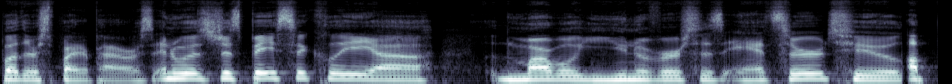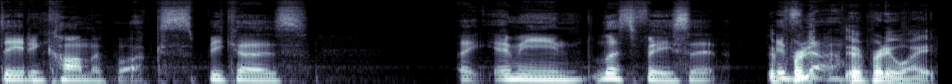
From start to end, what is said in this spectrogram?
but they're spider powers. And it was just basically uh, Marvel Universe's answer to updating comic books because, like, I mean, let's face it, They're pretty, not- they're pretty white.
